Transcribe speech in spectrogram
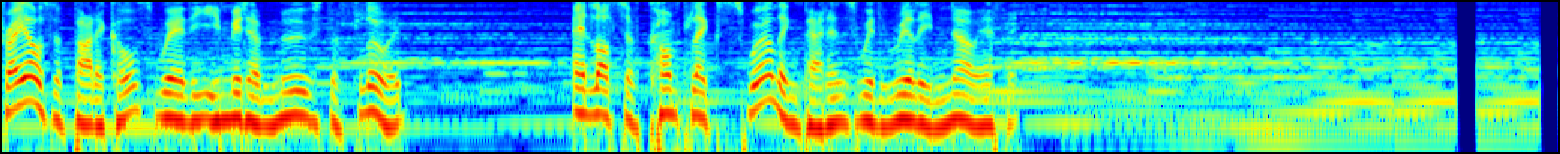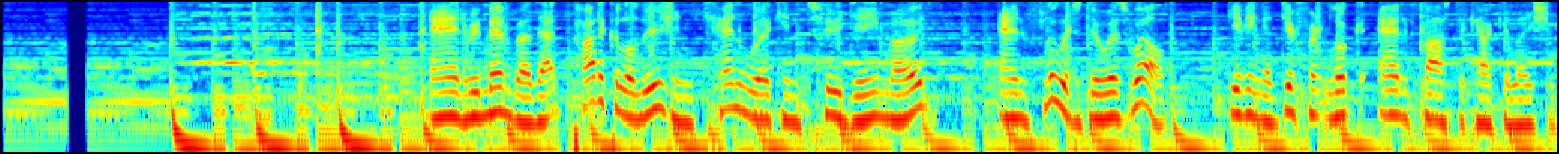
trails of particles where the emitter moves the fluid, and lots of complex swirling patterns with really no effort. And remember that particle illusion can work in 2D mode, and fluids do as well, giving a different look and faster calculation.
